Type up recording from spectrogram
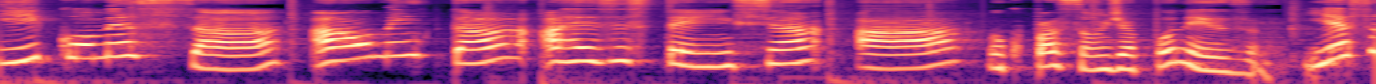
e começar a aumentar a resistência à ocupação japonesa. E essa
